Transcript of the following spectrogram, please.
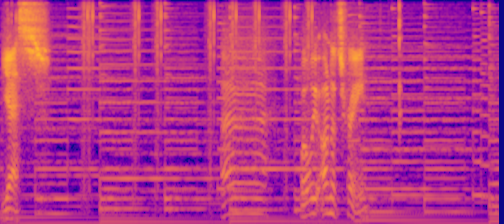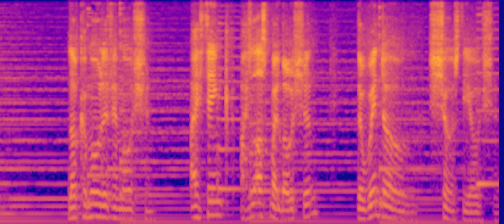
Yes. Uh, well, we're on a train. Locomotive in motion. I think I lost my lotion. The window shows the ocean.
